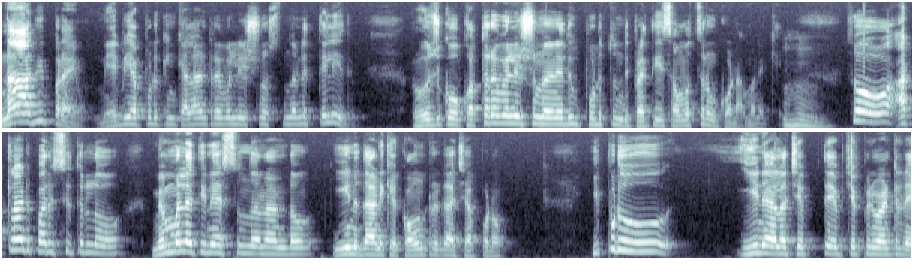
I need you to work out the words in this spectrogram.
నా అభిప్రాయం. మేబీ అప్పటికి ఇంకెలాంటి రెవల్యూషన్ వస్తుందనేది తెలియదు రోజుకో కొత్త రెవల్యూషన్ అనేది పుడుతుంది ప్రతి సంవత్సరం కూడా మనకి. సో అట్లాంటి పరిస్థితుల్లో మిమ్మల్ని తినేస్తుందని అనడం ఈయన దానికి కౌంటర్గా చెప్పడం. ఇప్పుడు ఈయన అలా చెప్తే చెప్పిన వెంటనే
